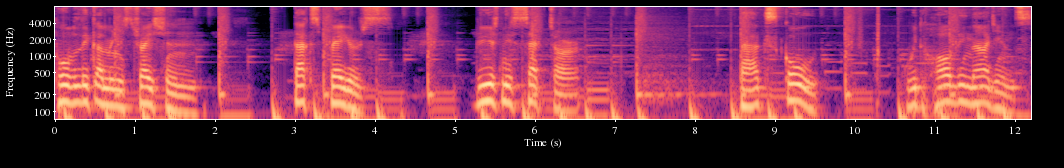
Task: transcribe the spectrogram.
public administration, taxpayers, business sector, tax code, withholding agents,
